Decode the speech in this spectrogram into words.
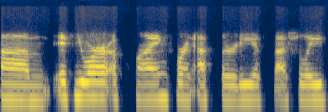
um, if you are applying for an F30 especially,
